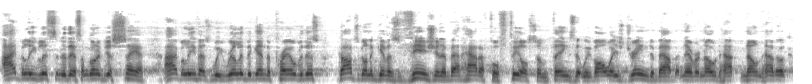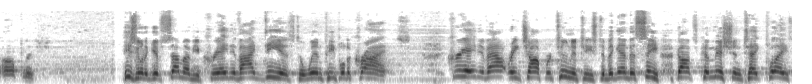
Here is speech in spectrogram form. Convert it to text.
I believe, listen to this, I'm going to just say it. I believe as we really begin to pray over this, God's going to give us vision about how to fulfill some things that we've always dreamed about but never known how, known how to accomplish. He's going to give some of you creative ideas to win people to Christ. Creative outreach opportunities to begin to see God's commission take place.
